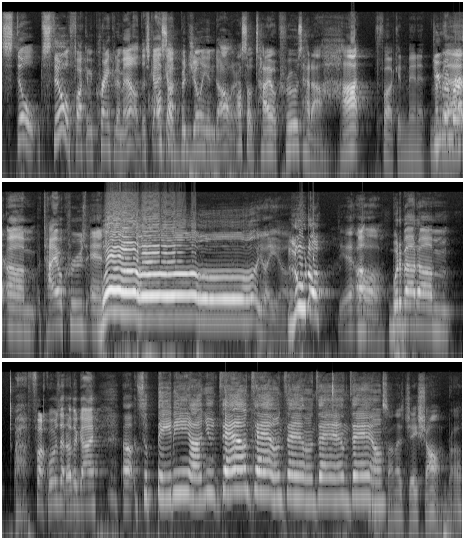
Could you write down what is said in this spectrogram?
still still fucking cranking him out. This guy's Also- got bajillion dollars. Also, Taio Cruz had a hot fucking minute. Do you remember that? um, Taio Cruz and Whoa! You're like, yo. Luda? Yeah. Oh. What about um? ah, fuck, what was that other guy? Uh, so baby, on you down, down, down, down, down. son, that's Jay Sean, bro.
